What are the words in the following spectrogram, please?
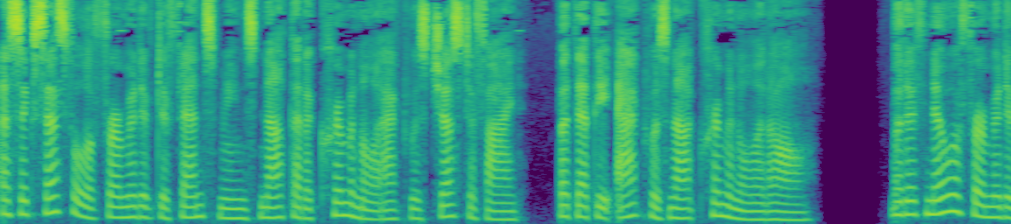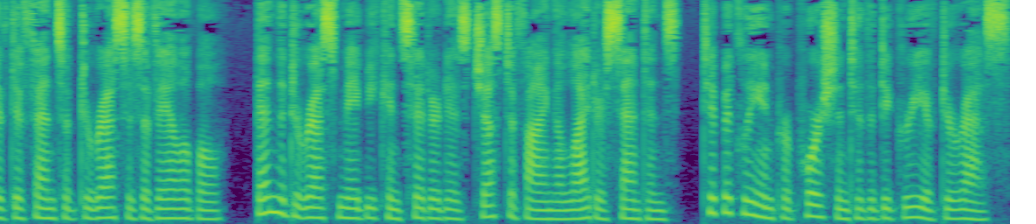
A successful affirmative defense means not that a criminal act was justified, but that the act was not criminal at all. But if no affirmative defense of duress is available, then the duress may be considered as justifying a lighter sentence, typically in proportion to the degree of duress.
